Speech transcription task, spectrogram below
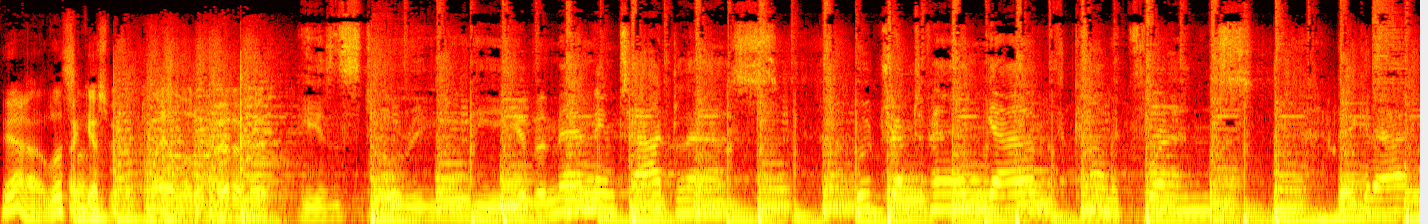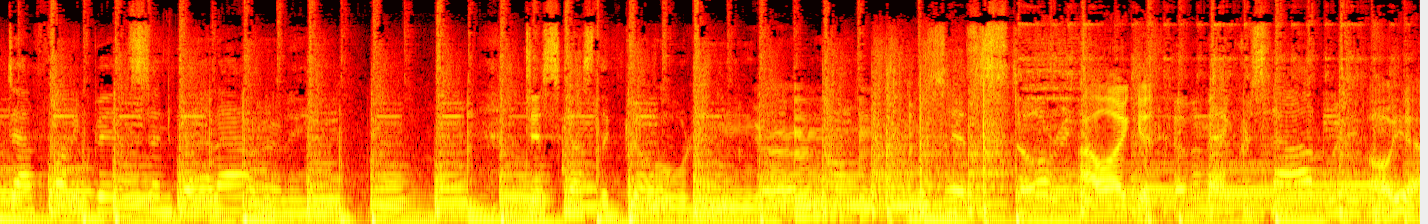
Yeah. Listen. I guess we can play a little bit of it. Here's a story of a man named Todd Glass who dreamt of hanging out with comic friends. They could act out funny bits and get out early. Discuss the Golden Girls. Here's a story I like it. of a man, Chris Hardwick, Oh yeah.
